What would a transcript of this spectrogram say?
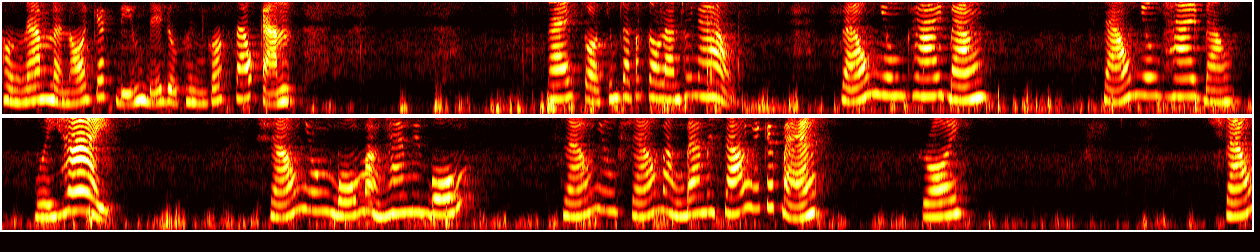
Phần 5 là nói các điểm để được hình có 6 cạnh. Đây, rồi chúng ta bắt đầu làm thế nào? 6 nhân 2 bằng 6 nhân 2 bằng 12 6 nhân 4 bằng 24 6 nhân 6 bằng 36 nhé các bạn Rồi 6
